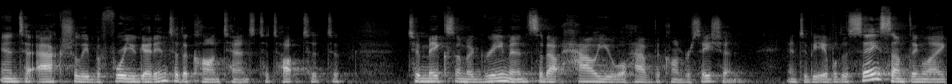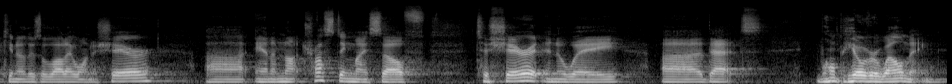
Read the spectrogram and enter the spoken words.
and to actually, before you get into the content, to, talk, to, to, to make some agreements about how you will have the conversation. And to be able to say something like, you know, there's a lot I want to share, uh, and I'm not trusting myself to share it in a way uh, that won't be overwhelming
